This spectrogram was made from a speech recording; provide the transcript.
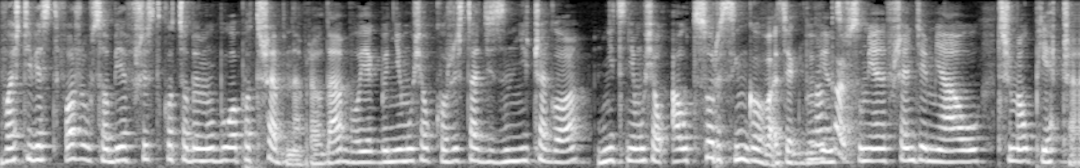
właściwie stworzył sobie wszystko, co by mu było potrzebne, prawda? Bo jakby nie musiał korzystać z niczego, nic nie musiał outsourcingować, jakby, No więc tak. w sumie wszędzie miał, trzymał pieczę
